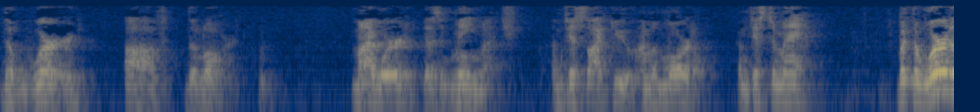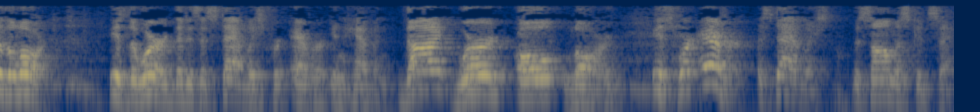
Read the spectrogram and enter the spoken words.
The word of the Lord. My word doesn't mean much. I'm just like you. I'm a mortal. I'm just a man. But the word of the Lord is the word that is established forever in heaven. Thy word, O Lord, is forever established, the psalmist could say.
